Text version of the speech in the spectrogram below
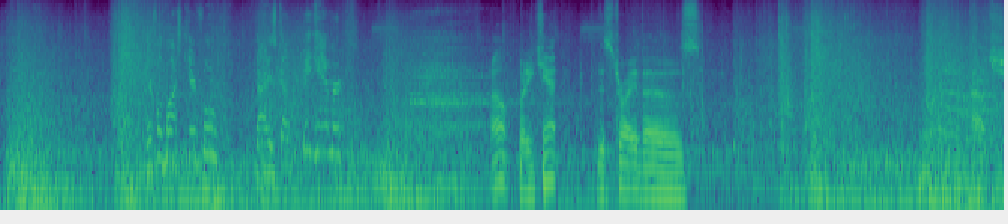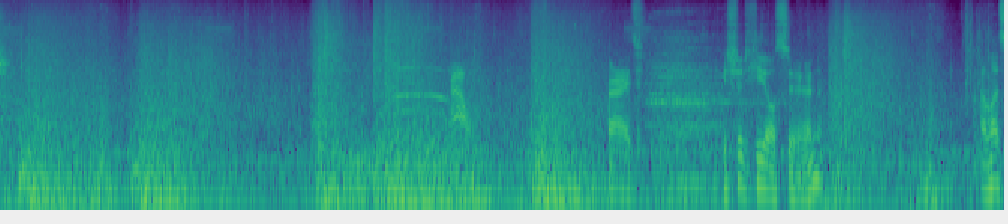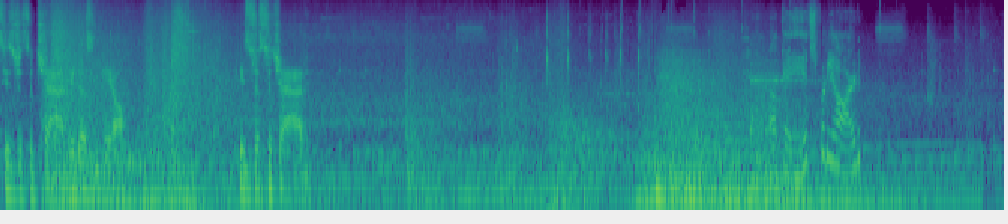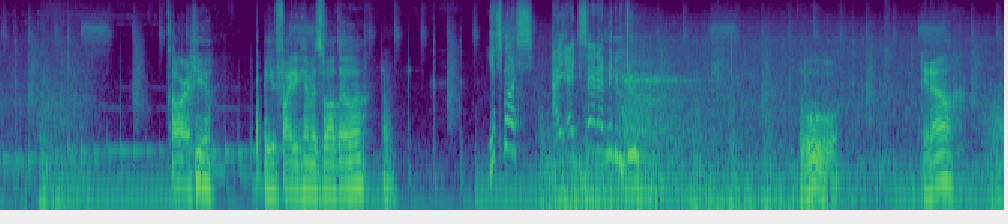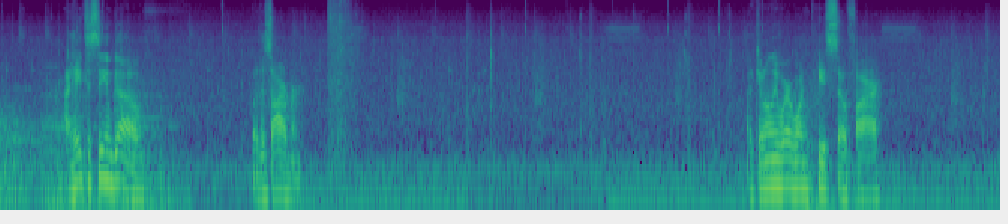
Careful, boss. Careful. Guy's got big hammer. Oh, but he can't destroy those. Ouch. Ow. Alright. He should heal soon. Unless he's just a Chad who doesn't heal. He's just a Chad. Okay, he hits pretty hard. Oh, are you? Are you fighting him as well, Dolo? Yes, boss. I, I decided I made him too. Ooh. You know, I hate to see him go with his armor. I can only wear one piece so far.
